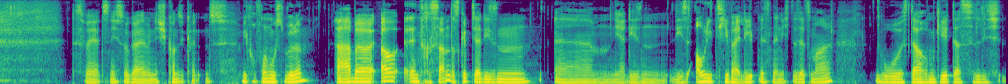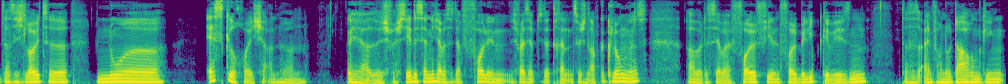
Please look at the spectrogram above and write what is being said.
das wäre jetzt nicht so geil, wenn ich konsequent ins Mikrofon husten würde. Aber auch interessant, es gibt ja diesen, ähm, ja, diesen, dieses auditive Erlebnis, nenne ich das jetzt mal wo es darum geht, dass, ich, dass sich Leute nur Essgeräusche anhören. Ja, also ich verstehe das ja nicht, aber es ist ja voll in, ich weiß nicht, ob dieser Trend inzwischen abgeklungen ist, aber das ist ja bei voll vielen voll beliebt gewesen, dass es einfach nur darum ging,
